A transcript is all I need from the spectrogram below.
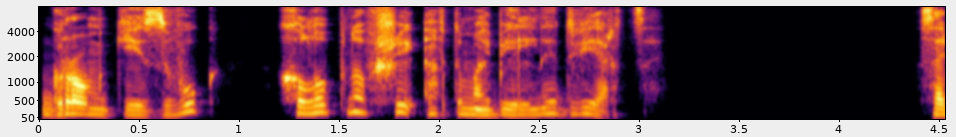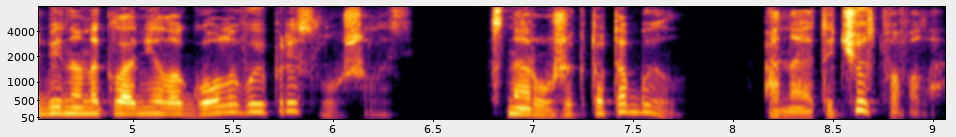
Громкий звук, хлопнувший автомобильной дверцы. Сабина наклонила голову и прислушалась. Снаружи кто-то был. Она это чувствовала.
